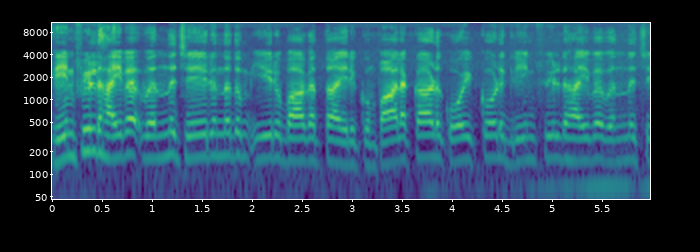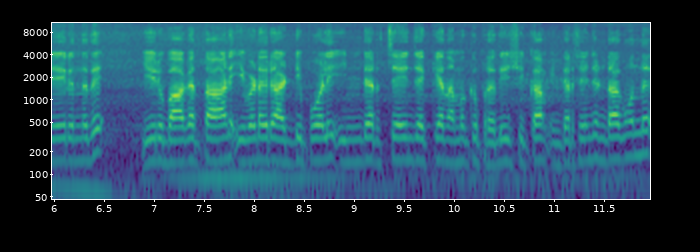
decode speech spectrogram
ഗ്രീൻഫീൽഡ് ഹൈവേ വന്ന് ചേരുന്നതും ഈ ഒരു ഭാഗത്തായിരിക്കും. പാലക്കാട് കോഴിക്കോട് ഗ്രീൻഫീൽഡ് ഹൈവേ വന്ന് ചേരുന്നത് ഈ ഒരു ഭാഗത്താണ്. ഇവിടെ ഒരു അടിപൊളി ഇന്റർചേഞ്ച് ഒക്കെ നമുക്ക് പ്രതീക്ഷിക്കാം. ഇന്റർചേഞ്ച് ഉണ്ടാകുമെന്ന്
